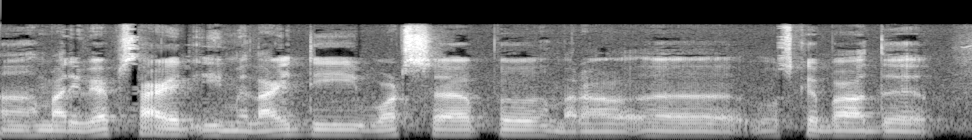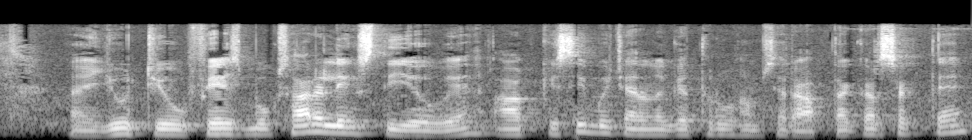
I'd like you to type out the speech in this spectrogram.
आ, हमारी वेबसाइट ईमेल आईडी व्हाट्सएप हमारा आ, उसके बाद यूट्यूब फेसबुक सारे लिंक्स दिए हुए हैं। आप किसी भी चैनल के थ्रू हमसे रबता कर सकते हैं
